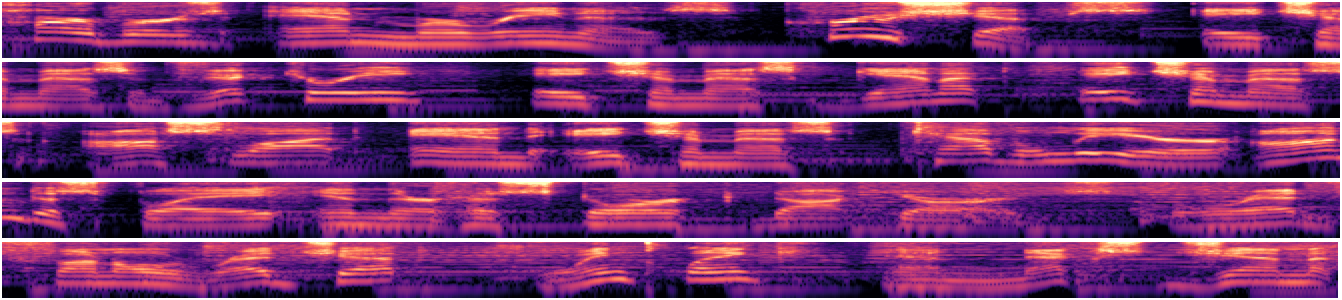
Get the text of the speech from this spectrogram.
harbors, and marinas. Cruise ships, HMS Victory, HMS Gannet, HMS Ocelot, and HMS Cavalier on display in their historic dockyards. Red Funnel Red Jet, Wightlink, and Next Gen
